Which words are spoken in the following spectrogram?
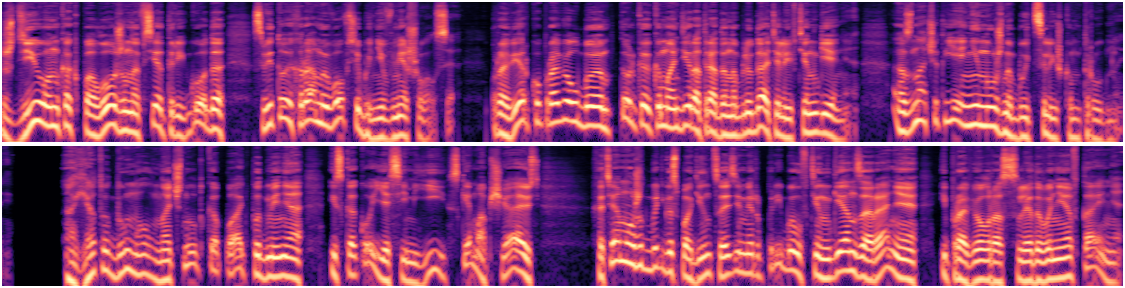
Жди он, как положено, все три года, святой храм и вовсе бы не вмешивался. Проверку провел бы только командир отряда наблюдателей в Тенгене, а значит, ей не нужно быть слишком трудной. А я-то думал, начнут копать под меня, из какой я семьи, с кем общаюсь, Хотя, может быть, господин Цезимир прибыл в Тинген заранее и провел расследование в тайне.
